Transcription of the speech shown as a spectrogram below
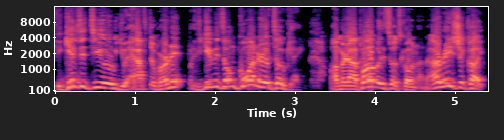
If he gives it to you, you have to burn it. But if you give his own corner, it's okay. Amar this is what's going on. Arisha kai.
